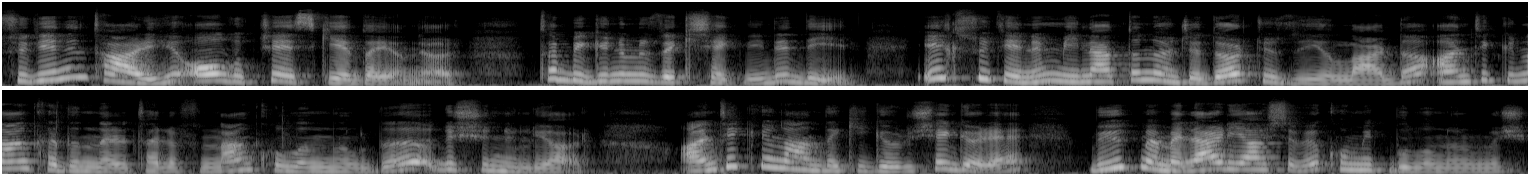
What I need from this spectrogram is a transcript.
Sütyenin tarihi oldukça eskiye dayanıyor. Tabi günümüzdeki şekliyle değil. İlk sütyenin M.Ö. 400'lü yıllarda antik Yunan kadınları tarafından kullanıldığı düşünülüyor. Antik Yunan'daki görüşe göre büyük memeler yaşlı ve komik bulunurmuş.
